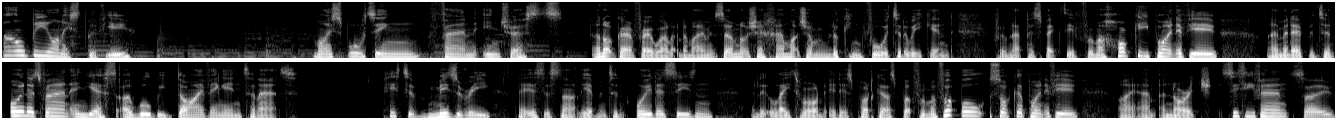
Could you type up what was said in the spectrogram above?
I'll be honest with you. My sporting fan interests are not going very well at the moment, so I'm not sure how much I'm looking forward to the weekend from that perspective. From a hockey point of view, I'm an Edmonton Oilers fan, and yes, I will be diving into that pit of misery that is the the Edmonton Oilers season a little later on in this podcast. But from a football soccer point of view, I am a Norwich City fan, so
